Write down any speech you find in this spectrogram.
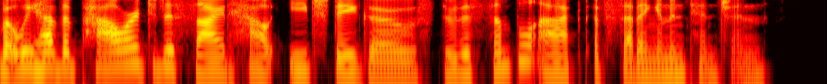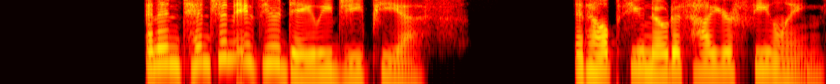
But we have the power to decide how each day goes through the simple act of setting an intention. An intention is your daily GPS. It helps you notice how you're feeling,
